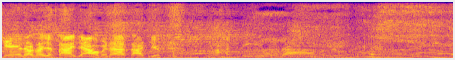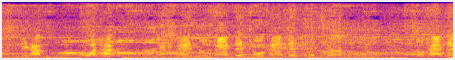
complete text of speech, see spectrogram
แก่แล้วน่าจะตายาวไม่น่าตาเจ็บตาดีหมดได้นี่ครับน้องอ้วนครับไหนดูแขนดิโชว์แขนดิโชว์แขนดิ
